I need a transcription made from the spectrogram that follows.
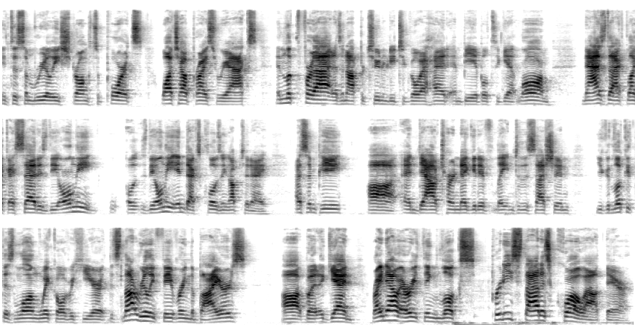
into some really strong supports. Watch how price reacts and look for that as an opportunity to go ahead and be able to get long. Nasdaq, like I said, is the only is the only index closing up today. S&P uh, and Dow turned negative late into the session. You could look at this long wick over here. It's not really favoring the buyers. Uh, but again, right now everything looks pretty status quo out there.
